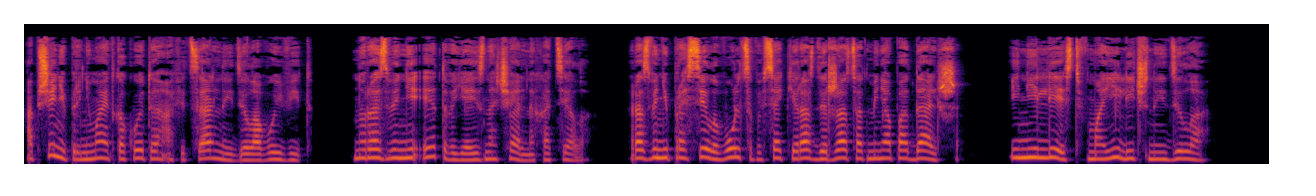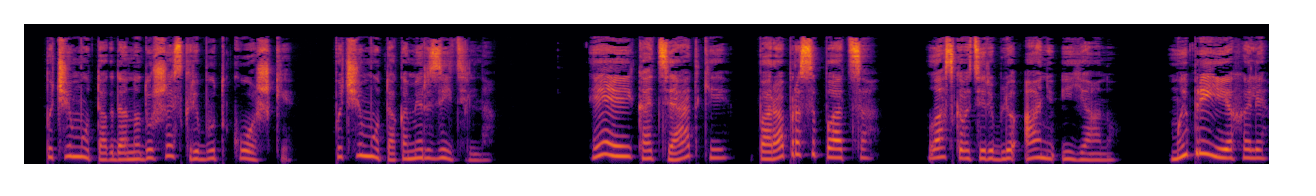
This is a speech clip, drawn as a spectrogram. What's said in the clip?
Общение принимает какой-то официальный деловой вид. Но разве не этого я изначально хотела? Разве не просила Вольцева всякий раз держаться от меня подальше и не лезть в мои личные дела? Почему тогда на душе скребут кошки? Почему так омерзительно? «Эй, котятки, пора просыпаться!» Ласково тереблю Аню и Яну. «Мы приехали!»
